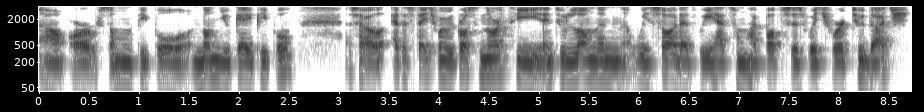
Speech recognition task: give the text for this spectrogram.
uh, or some people non-UK people. So at the stage when we crossed the North Sea into London, we saw that we had some hypotheses which were too Dutch.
